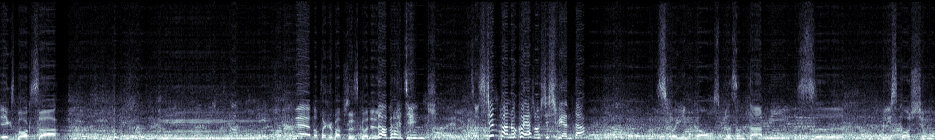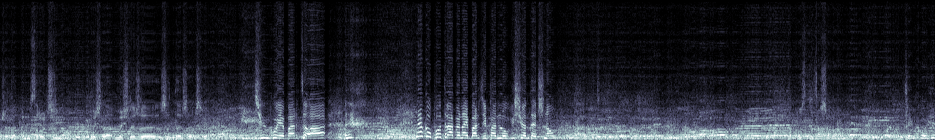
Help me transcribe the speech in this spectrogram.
Xboxa. Mm, Nie, no to chyba wszystko, nie? Dobra, dzięki. Z czym Panu kojarzą się święta? Z choinką, z prezentami, z bliskością, może taką z rodziną. Myślę, myślę że, że te rzeczy. Dziękuję bardzo. A jaką potrawę najbardziej Pan lubi świąteczną? Kapustę z grzybami. Dziękuję.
